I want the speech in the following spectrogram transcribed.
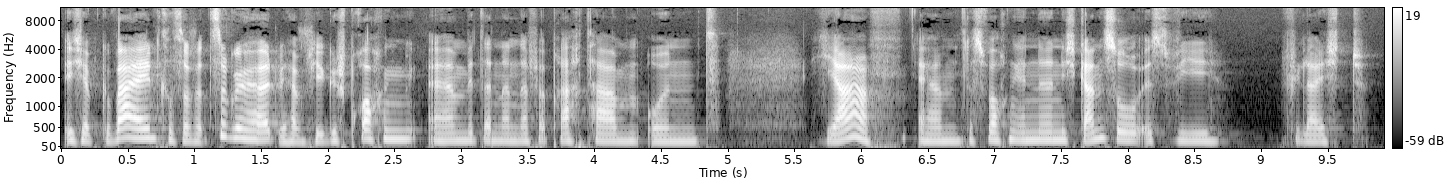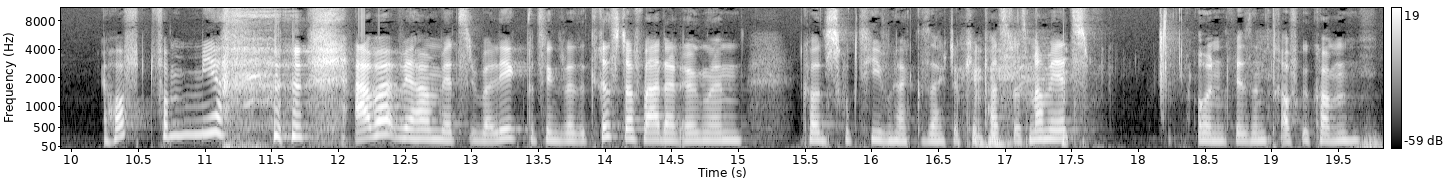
ich habe geweint, Christoph hat zugehört, wir haben viel gesprochen, äh, miteinander verbracht haben und ja, ähm, das Wochenende nicht ganz so ist wie vielleicht erhofft von mir. Aber wir haben jetzt überlegt, beziehungsweise Christoph war dann irgendwann konstruktiv und hat gesagt, okay, passt, was machen wir jetzt? Und wir sind drauf gekommen,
